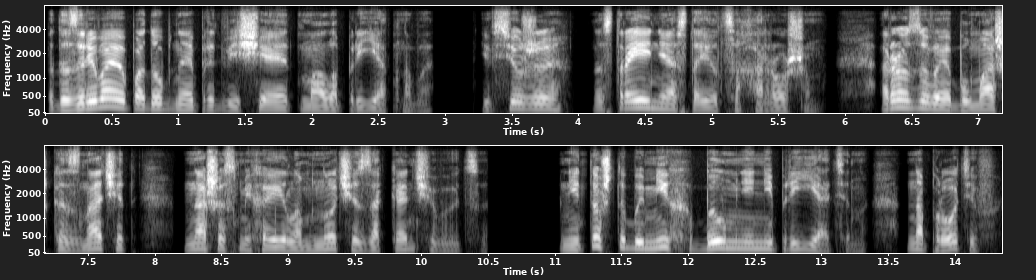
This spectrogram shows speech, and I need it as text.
Подозреваю, подобное предвещает мало приятного. И все же настроение остается хорошим. Розовая бумажка значит, наши с Михаилом ночи заканчиваются. Не то чтобы Мих был мне неприятен, напротив,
